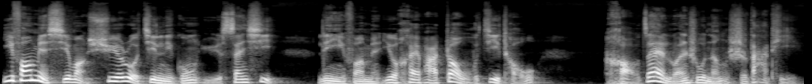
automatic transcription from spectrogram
一方面希望削弱晋厉公与三系，另一方面又害怕赵武记仇。好在栾书能识大体，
